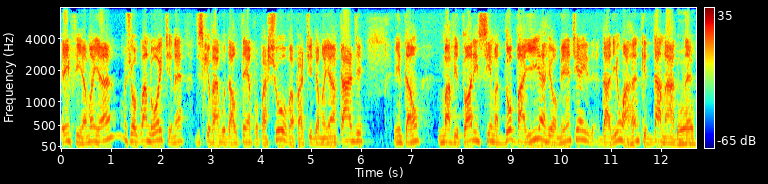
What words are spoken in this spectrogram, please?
Enfim, amanhã, um jogo à noite, né? Diz que vai mudar o tempo para chuva a partir de amanhã à tarde. Então, uma vitória em cima do Bahia realmente daria um arranque danado, oh, né?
